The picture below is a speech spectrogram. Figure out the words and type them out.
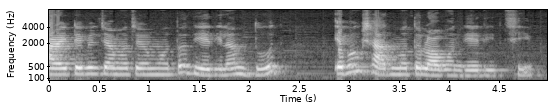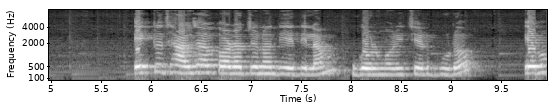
আড়াই টেবিল চামচের মতো দিয়ে দিলাম দুধ এবং স্বাদ মতো লবণ দিয়ে দিচ্ছি। একটু ঝাল ঝাল করার জন্য দিয়ে দিলাম গোলমরিচের গুঁড়ো এবং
